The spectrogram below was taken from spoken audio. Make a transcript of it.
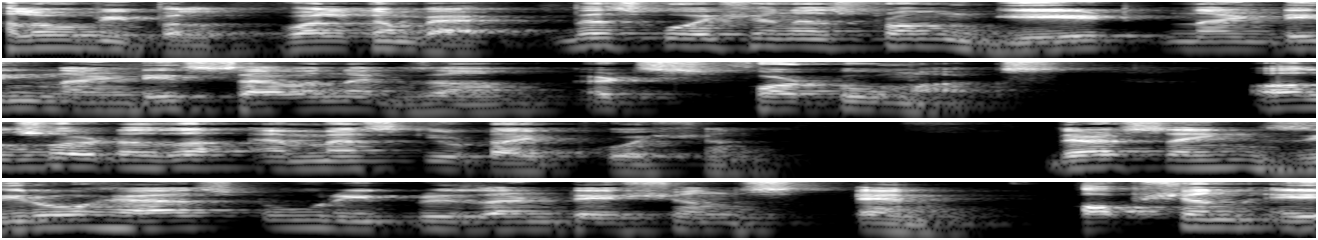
Hello people, welcome back. This question is from GATE 1997 exam. It's for 2 marks. Also it is a MSQ type question. They are saying 0 has two representations n. Option A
